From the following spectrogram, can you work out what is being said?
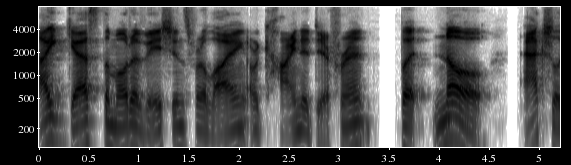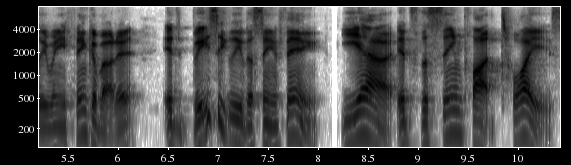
I guess the motivations for lying are kind of different, but no, actually, when you think about it, it's basically the same thing. Yeah, it's the same plot twice.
